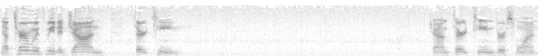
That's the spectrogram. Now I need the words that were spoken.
Now turn with me to John 13. John 13, verse 1.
